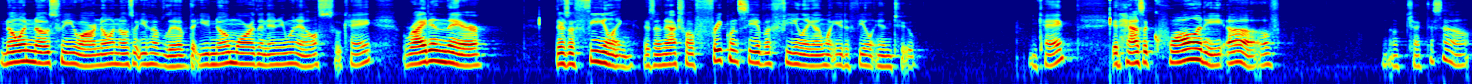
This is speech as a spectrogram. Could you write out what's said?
no one knows who you are. No one knows what you have lived, that you know more than anyone else, okay? Right in there, there's a feeling. There's an actual frequency of a feeling I want you to feel into, okay? It has a quality of, now check this out,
